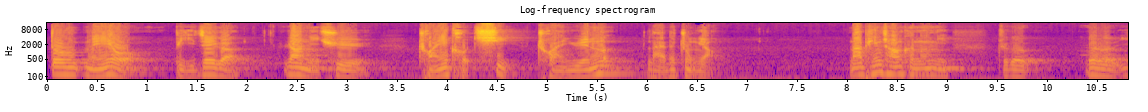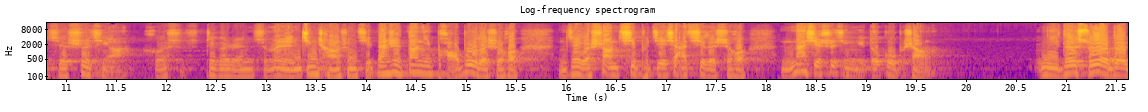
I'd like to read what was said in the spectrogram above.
都没有比这个让你去喘一口气、喘匀了来的重要。那平常可能你这个。为了一些事情啊，和这个人什么人经常生气，但是当你跑步的时候，你这个上气不接下气的时候，那些事情你都顾不上了，你的所有的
